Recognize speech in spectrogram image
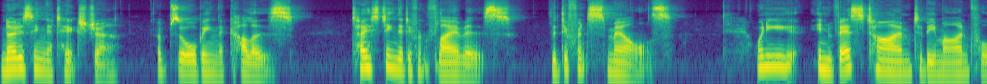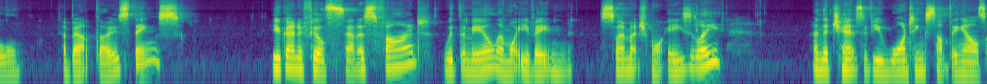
noticing the texture, absorbing the colors, tasting the different flavors, the different smells. When you invest time to be mindful about those things, you're going to feel satisfied with the meal and what you've eaten so much more easily. And the chance of you wanting something else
